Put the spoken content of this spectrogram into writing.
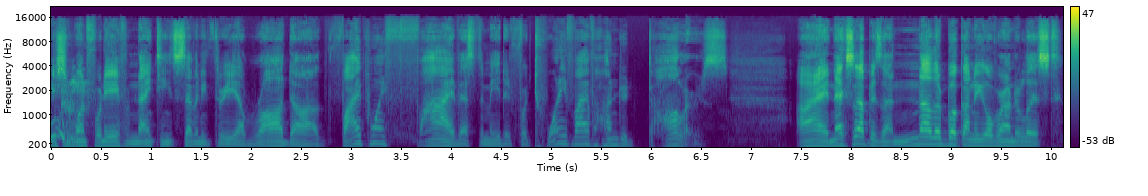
issue 148 from 1973. A raw dog, 5.5 estimated for $2,500. All right, next up is another book on the over under list.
